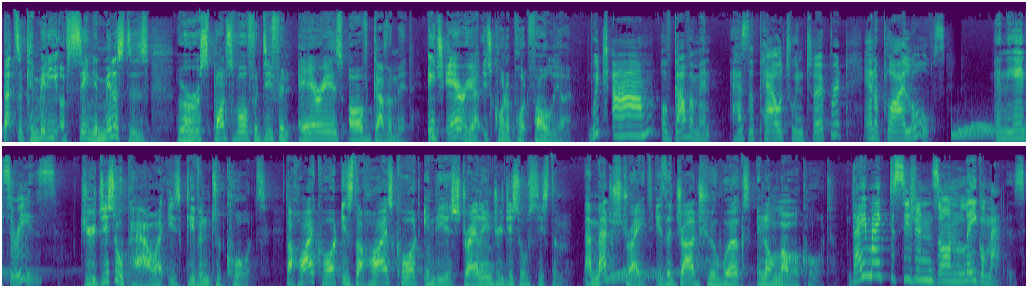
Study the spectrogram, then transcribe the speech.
That's a committee of senior ministers who are responsible for different areas of government. Each area is called a portfolio. Which arm of government has the power to interpret and apply laws? And the answer is Judicial power is given to courts. The High Court is the highest court in the Australian judicial system. A magistrate is a judge who works in a lower court. they make decisions on legal matters.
